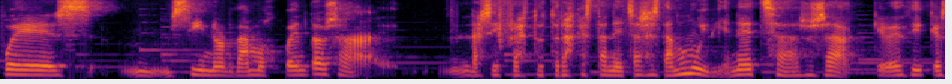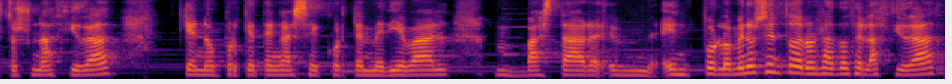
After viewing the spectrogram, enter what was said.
pues mm, si nos damos cuenta, o sea, las infraestructuras que están hechas están muy bien hechas. O sea, quiero decir que esto es una ciudad que no porque tenga ese corte medieval va a estar, en, por lo menos en todos los lados de la ciudad,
